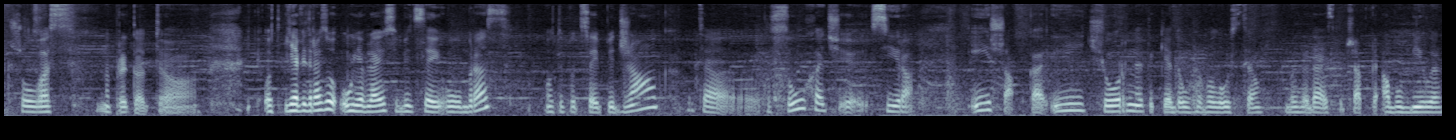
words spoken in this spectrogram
Якщо у вас, наприклад, от я відразу уявляю собі цей образ, от, типу цей піджак, ця косуха чи- сіра, і шапка, і чорне таке довге волосся виглядає з-під шапки, або біле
